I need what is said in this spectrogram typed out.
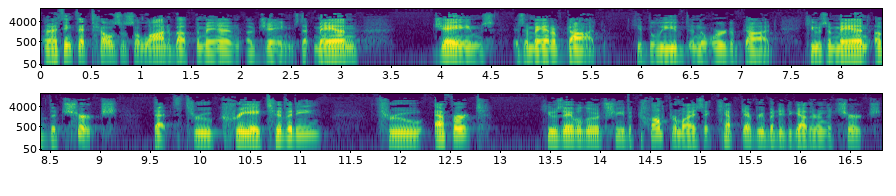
And I think that tells us a lot about the man of James. That man, James, is a man of God. He believed in the Word of God. He was a man of the church that through creativity, through effort, he was able to achieve a compromise that kept everybody together in the church.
